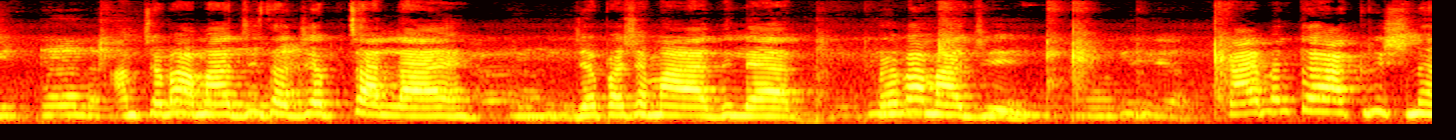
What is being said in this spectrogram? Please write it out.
आमच्या भामाजीचा जप चाललाय. जपाच्या माळा दिल्यात. भामाजी? काय म्हणतोय हा कृष्ण?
